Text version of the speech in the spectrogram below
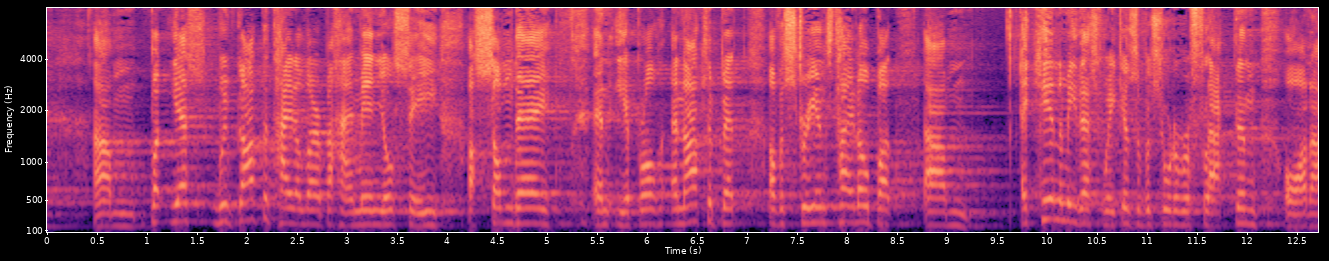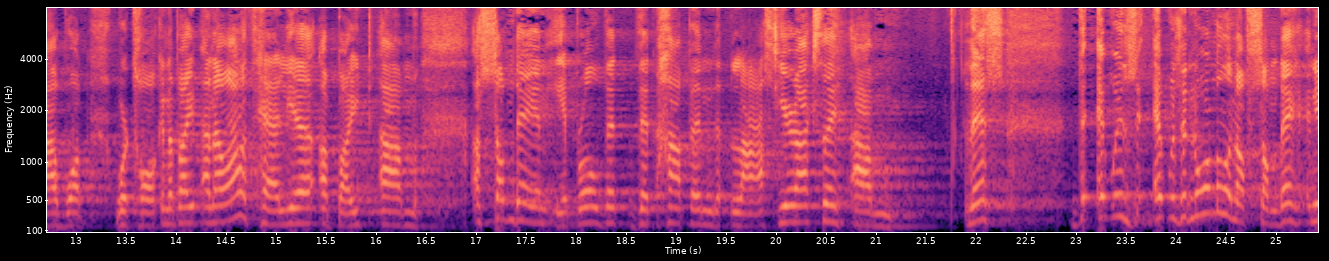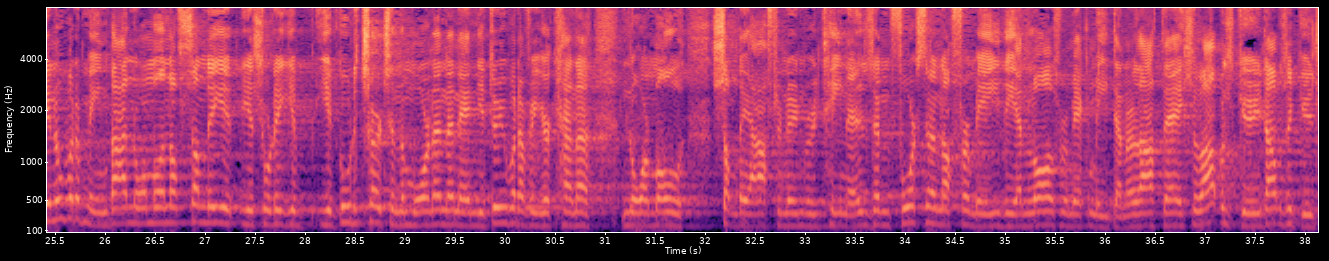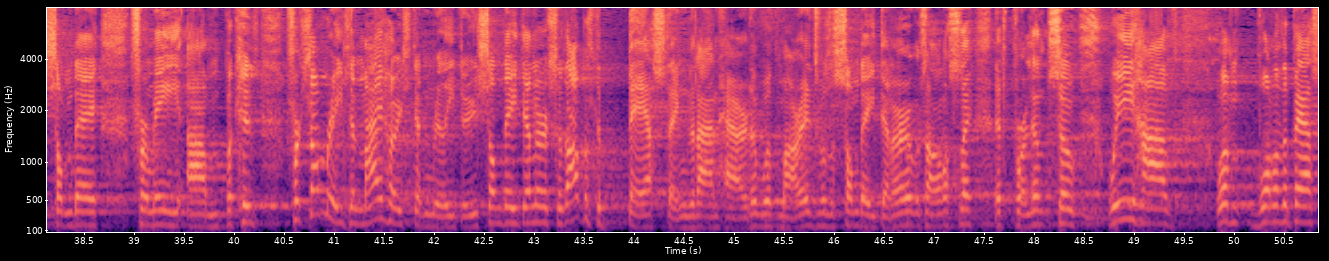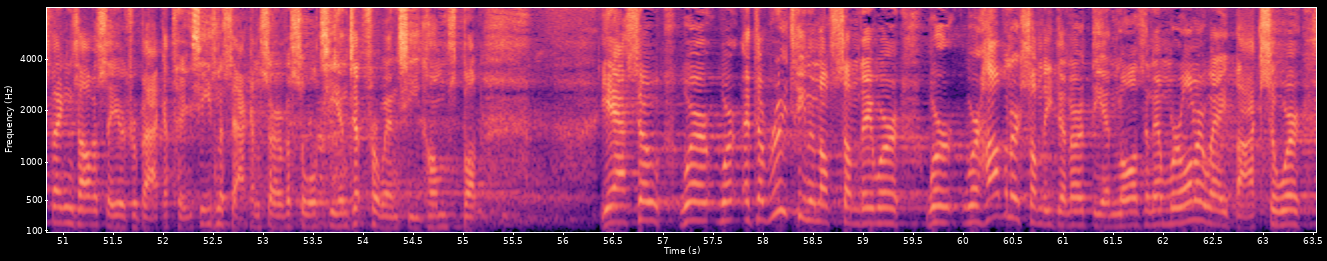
Um, but yes, we've got the title there behind me, and you'll see a Sunday in April, and that's a bit of a strange title, but. Um, it came to me this week as I was sort of reflecting on uh, what we're talking about, and I want to tell you about um, a Sunday in April that, that happened last year, actually. Um, this it was, it was a normal enough Sunday, and you know what I mean by a normal enough Sunday? You, you sort of you, you go to church in the morning and then you do whatever your kind of normal Sunday afternoon routine is. And fortunate enough for me, the in-laws were making me dinner that day, so that was good. That was a good Sunday for me um, because for some reason my house didn't really do Sunday dinner, so that was the best thing that I inherited with marriage was a Sunday dinner. It was honestly, it's brilliant. So we have well, one of the best things, obviously, is Rebecca too. She's in the second service, so we'll change it for when she comes. But yeah, so we're, we're it's a routine enough Sunday. We're, we're, we're having our Sunday dinner at the in-laws, and then we're on our way back. So we're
